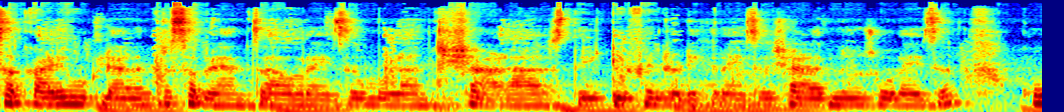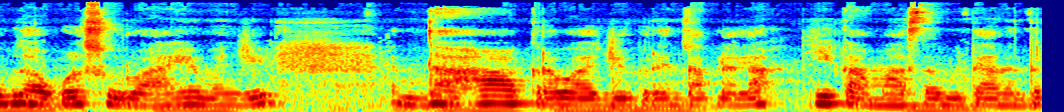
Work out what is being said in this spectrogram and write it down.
सकाळी उठल्यानंतर सगळ्यांचं आवरायचं मुलांची शाळा असते टिफिन रेडी करायचं शाळा शाळेत नेऊन सोडायचं. खूप धावपळ सुरू आहे. म्हणजे दहा अकरा वाजेपर्यंत आपल्याला ही कामं असतात. मग त्यानंतर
